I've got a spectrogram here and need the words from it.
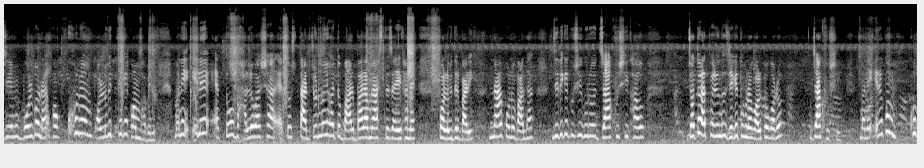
যে আমি বলব না, কখনো পল্লবীর থেকে কম ভাবিনি। মানে এলে এত ভালোবাসা, এত তার জন্যই হয়তো বারবার আমরা আসতে যাই এখানে পল্লবীদের বাড়ি। না কোনো বাধা। যেদিকে খুশি ঘুরো, যা খুশি খাও। যত রাত পর্যন্ত জেগে তোমরা গল্প করো, যা খুশি। মানে এরকম খুব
